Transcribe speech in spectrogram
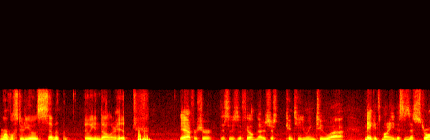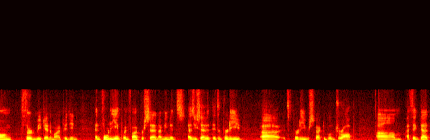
Marvel Studios' seventh billion dollar hit. Yeah, for sure. This is a film that is just continuing to uh, make its money. This is a strong third weekend, in my opinion, and forty-eight point five percent. I mean, it's as you said, it, it's a pretty, uh, it's a pretty respectable drop. Um, I think that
